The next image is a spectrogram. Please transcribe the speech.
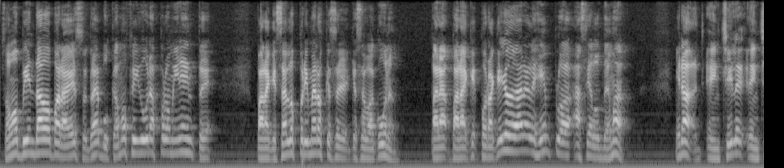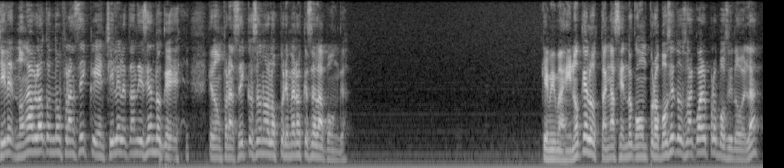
Somos bien dados para eso. Entonces buscamos figuras prominentes para que sean los primeros que se, que se vacunan. Para, para que, por aquello de dar el ejemplo hacia los demás. Mira, en Chile, en Chile no han hablado con don Francisco y en Chile le están diciendo que, que don Francisco es uno de los primeros que se la ponga. Que me imagino que lo están haciendo con un propósito. ¿Sabes cuál el propósito, verdad?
